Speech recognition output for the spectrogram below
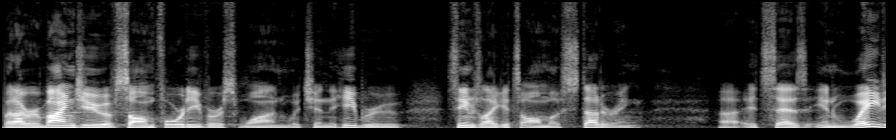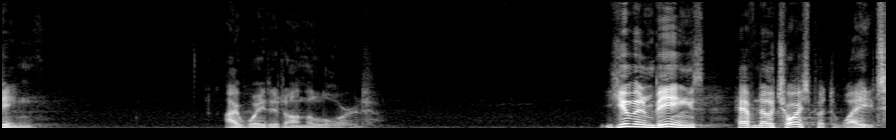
But I remind you of Psalm 40, verse 1, which in the Hebrew seems like it's almost stuttering. Uh, it says, In waiting, I waited on the Lord. Human beings have no choice but to wait.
